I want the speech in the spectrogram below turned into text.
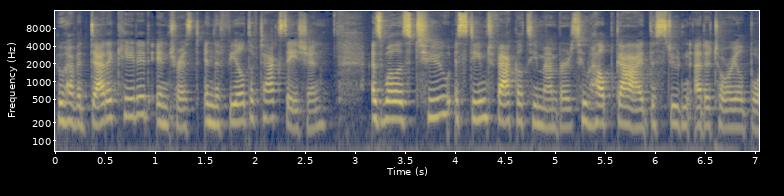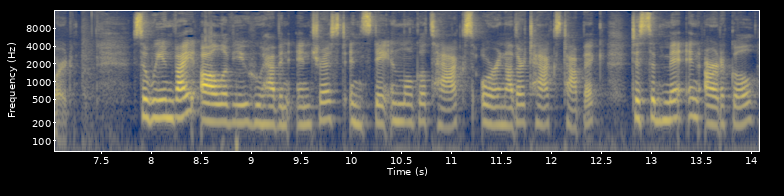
who have a dedicated interest in the field of taxation, as well as two esteemed faculty members who help guide the student editorial board. So we invite all of you who have an interest in state and local tax or another tax topic to submit an article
